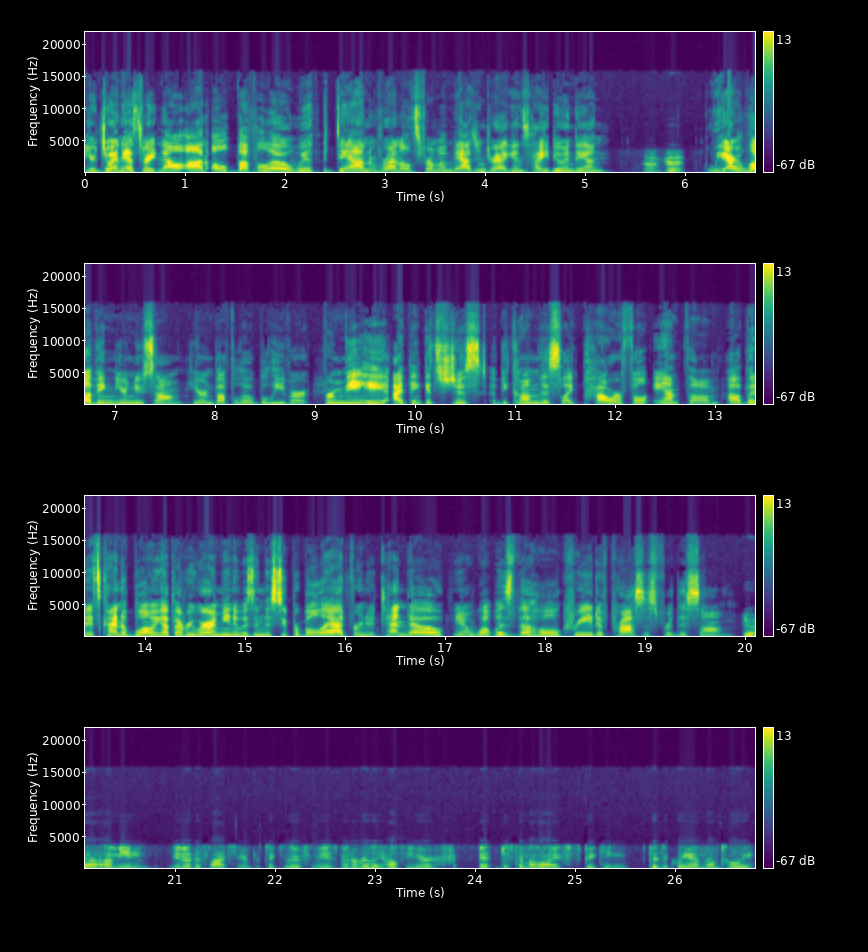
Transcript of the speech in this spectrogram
You're joining us right now on Alt Buffalo with Dan Reynolds from Imagine Dragons. How you doing, Dan? Doing good. We are loving your new song here in Buffalo, Believer. For me, I think it's just become this like powerful anthem, uh, but it's kind of blowing up everywhere. I mean, it was in the Super Bowl ad for Nintendo. You know, what was the whole creative process for this song? Yeah, I mean, you know, this last year in particular for me has been a really healthy year, eh, just in my life, speaking physically and mentally.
